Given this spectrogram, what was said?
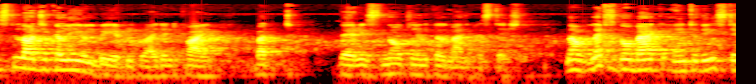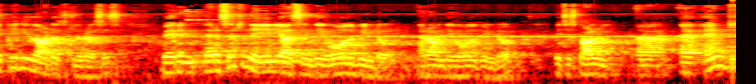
histologically you will be able to identify, but there is no clinical manifestation. Now let us go back into the stapedial otosclerosis wherein there are certain areas in the oval window, around the oval window, which is called, uh, uh, and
